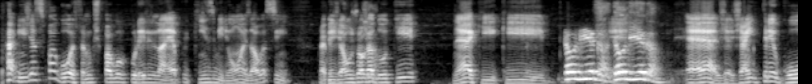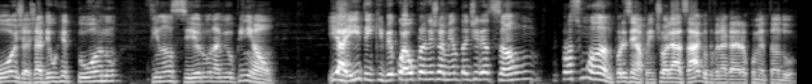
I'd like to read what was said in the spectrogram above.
Para mim já se pagou. O Flamengo se pagou por ele na época 15 milhões, algo assim. Para mim já é um jogador que, né, que. que deu liga, é, deu liga. É, já, já entregou, já, já deu retorno financeiro, na minha opinião. E aí tem que ver qual é o planejamento da direção próximo ano. Por exemplo, a gente olha a zaga, eu tô vendo a galera comentando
